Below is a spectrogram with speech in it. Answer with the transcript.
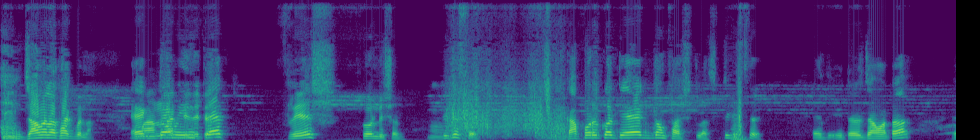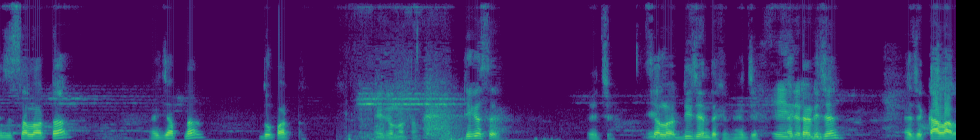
ঝামেলা থাকবে না। একদম। ইনটেক ফ্রেশ কন্ডিশন ঠিক আছে? কাপড়ের কোয়ালিটি একদম ফার্স্ট ক্লাস ঠিক আছে? এটার জামাটা এই যে সালোয়ারটা এই যে আপনার দোপাট্টা এই জন্যটা ঠিক আছে? এই যে সালোয়ার ডিজাইন দেখেন এই যে একটা ডিজাইন এই যে কালার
